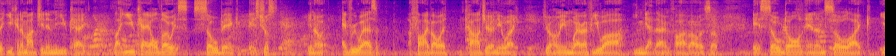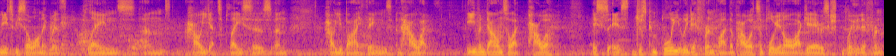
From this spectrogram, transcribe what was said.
that you can imagine in the UK like UK although it's so big it's just you know everywhere's a, a five hour car journey away. Do you know what I mean? Wherever you are you can get there in five hours. So it's so daunting and so like you need to be so on it with planes and how you get to places and how you buy things and how like even down to like power. It's it's just completely different. Like the power to plug in all our gear is completely different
